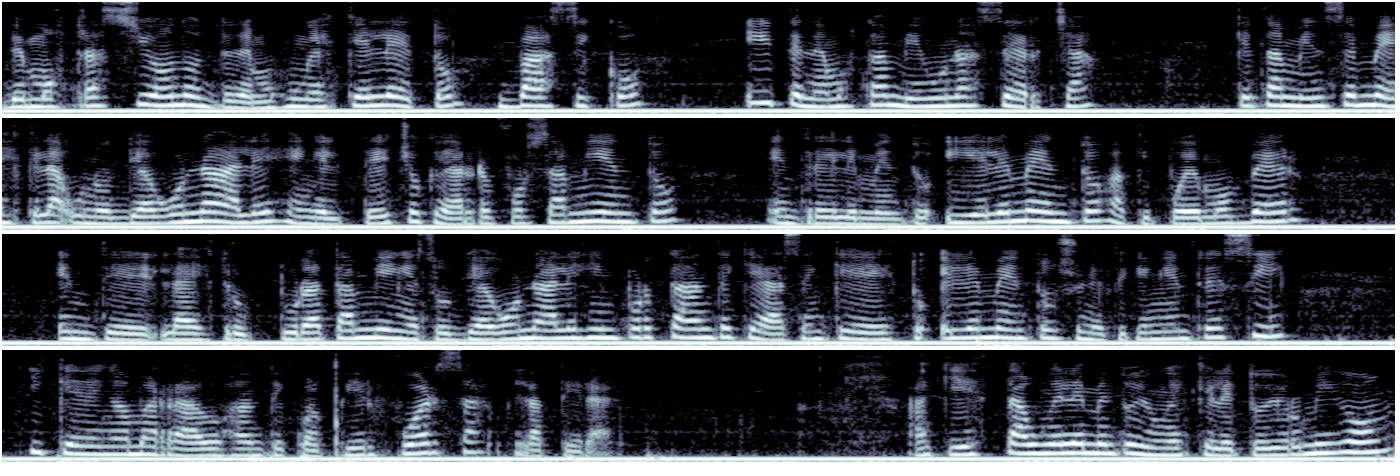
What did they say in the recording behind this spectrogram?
demostración donde tenemos un esqueleto básico y tenemos también una cercha que también se mezcla unos diagonales en el techo que dan reforzamiento entre elemento y elemento. Aquí podemos ver entre la estructura también esos diagonales importantes que hacen que estos elementos se unifiquen entre sí y queden amarrados ante cualquier fuerza lateral. Aquí está un elemento de un esqueleto de hormigón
